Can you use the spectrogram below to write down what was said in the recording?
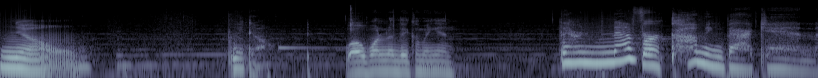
No, we don't. Well, when are they coming in? They're never coming back in.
